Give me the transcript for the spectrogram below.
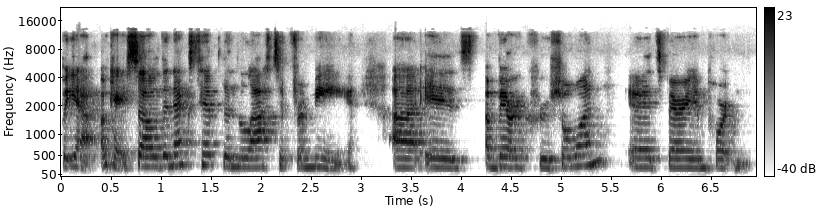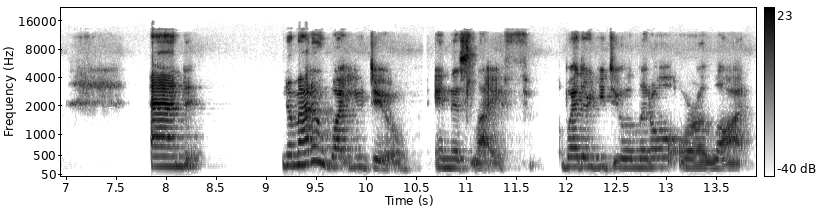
but yeah, okay. So the next tip, then the last tip from me, uh, is a very crucial one. It's very important. And no matter what you do in this life, whether you do a little or a lot,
